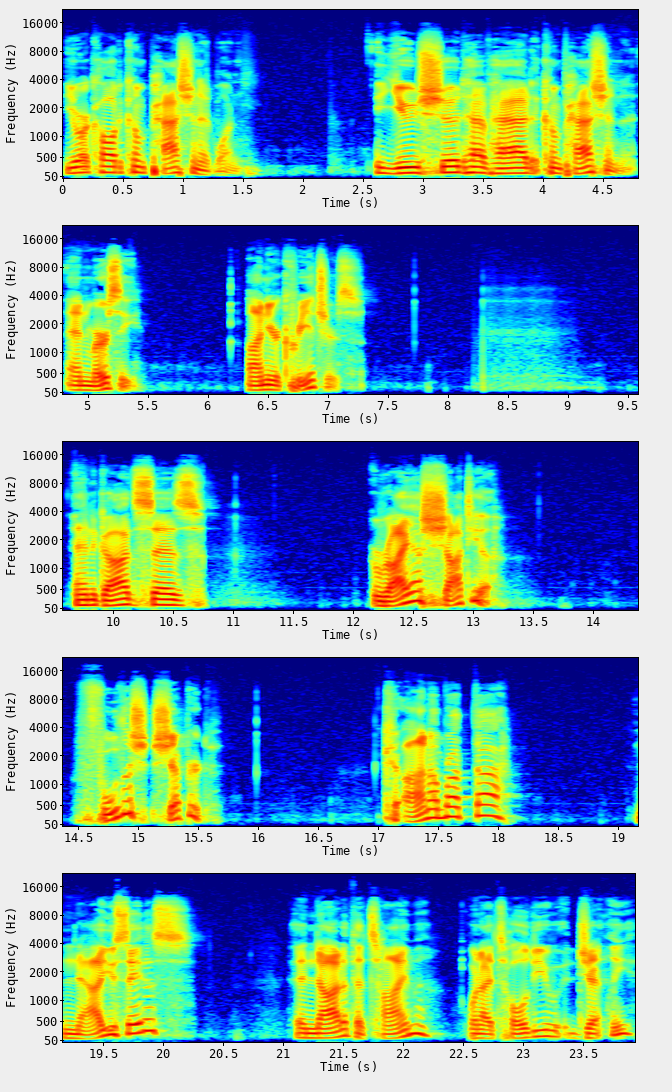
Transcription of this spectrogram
You are called compassionate one. You should have had compassion and mercy on your creatures. And God says, Raya Shatya, foolish shepherd. Ka'anamrata. Now you say this? And not at the time when I told you gently?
